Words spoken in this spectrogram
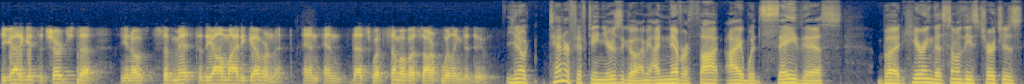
you gotta get the church to you know submit to the Almighty government, and and that's what some of us aren't willing to do. You know, 10 or 15 years ago, I mean, I never thought I would say this, but hearing that some of these churches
